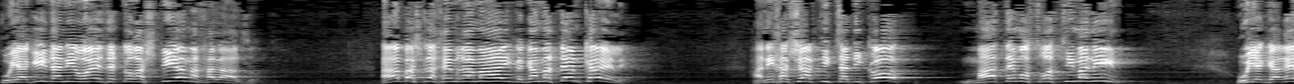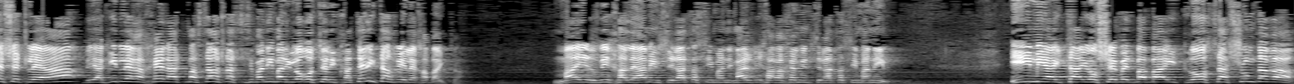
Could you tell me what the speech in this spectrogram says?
הוא יגיד אני רואה זה תורשתי המחלה הזאת. אבא שלכם רמאי וגם אתם כאלה. אני חשבתי צדיקות, מה אתם אוסרות סימנים? הוא יגרש את לאה ויגיד לרחל, את מסרת לה סימנים, אני לא רוצה להתחתן איתך וילך הביתה. מה הרוויחה לאה ממסירת הסימנים? מה הרוויחה רחל ממסירת הסימנים? אם היא הייתה יושבת בבית, לא עושה שום דבר.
